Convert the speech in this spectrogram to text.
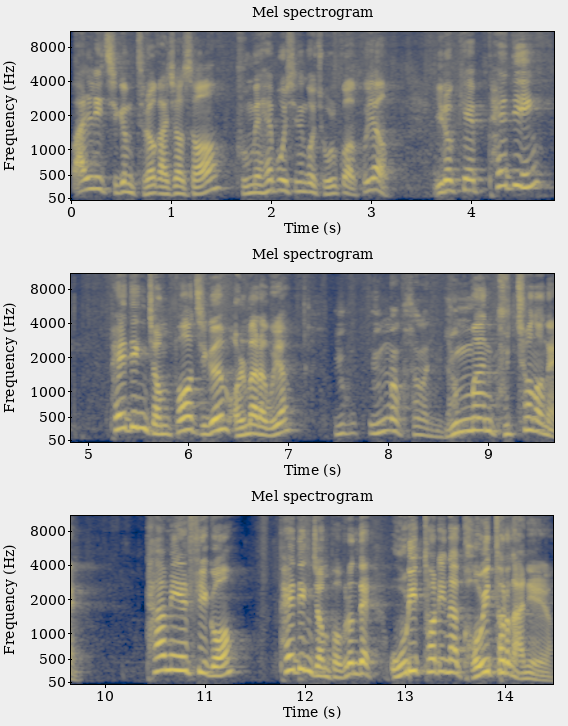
빨리 지금 들어가셔서 구매해 보시는 거 좋을 것 같고요. 이렇게 패딩 패딩 점퍼 지금 얼마라고요? 6, 6만 9천 원입니다. 6만 9천 원에 타밀 피거 패딩 점퍼. 그런데 오리털이나 거위털은 아니에요.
